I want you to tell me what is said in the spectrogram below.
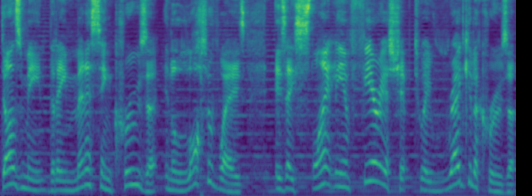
does mean that a menacing cruiser, in a lot of ways, is a slightly inferior ship to a regular cruiser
